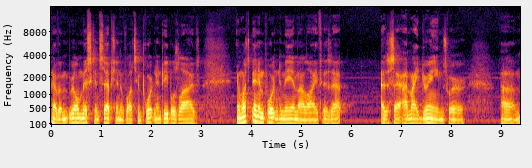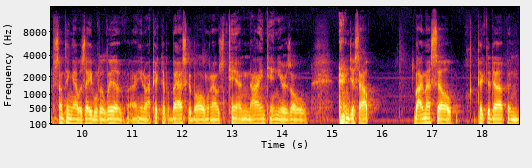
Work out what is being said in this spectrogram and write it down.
have a real misconception of what's important in people's lives. And what's been important to me in my life is that, as I say, I, my dreams were um, something I was able to live. Uh, you know, I picked up a basketball when I was 10, 9, 10 years old, and just out by myself, picked it up and,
